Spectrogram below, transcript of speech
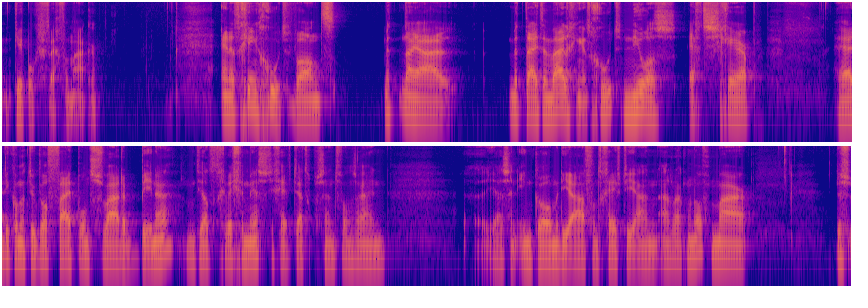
een kickboxgevecht van maken. En het ging goed, want met, nou ja, met tijd en weilig ging het goed. Neil was echt scherp. Hè, die kwam natuurlijk wel vijf pond zwaarder binnen. Want die had het gewicht gemist. Die geeft 30% van zijn, uh, ja, zijn inkomen die avond geeft hij aan, aan. Maar dus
